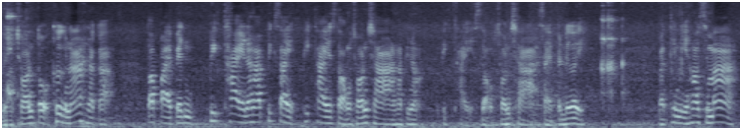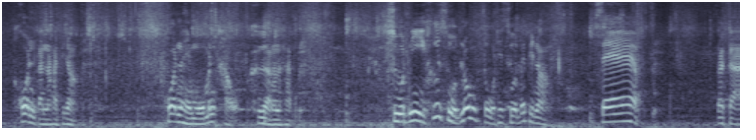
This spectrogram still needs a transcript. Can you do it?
หนึ่งช้อนโต๊ะครึ่งนะแล้วก็ต่อไปเป็นพริกไทยนะครับพริกใส่พริกไทยสองช้อนชาครับพี่น้องพริกไทยสองช้อนชาใส่ไปเลยบัดที่นี้เฮาซิมาข้นกันนะครับพี่น้องข้นให้หมูมันเข่าเครื่องนะครับ สูตรนี้คือสูตรลงตัวที่สุดเลยพี่น้องแซ่บแล้วก็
